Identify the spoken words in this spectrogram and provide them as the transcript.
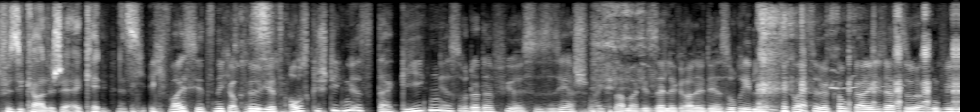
physikalische Erkenntnis. Ich, ich weiß jetzt nicht, ob Phil jetzt ausgestiegen ist, dagegen ist oder dafür. Es ist ein sehr schweigsamer Geselle gerade. Der ist so relaxed, weißt du, der kommt gar nicht dazu, irgendwie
